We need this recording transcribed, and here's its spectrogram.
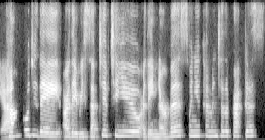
Yeah. How do they, are they receptive to you? Are they nervous when you come into the practice?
